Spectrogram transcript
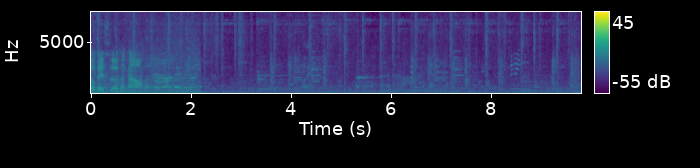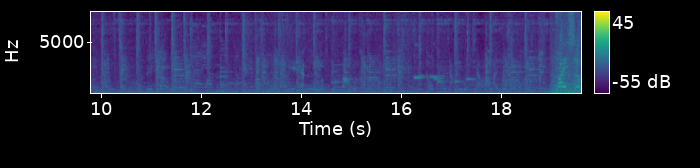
都可以试喝看看哦。欢迎试喝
